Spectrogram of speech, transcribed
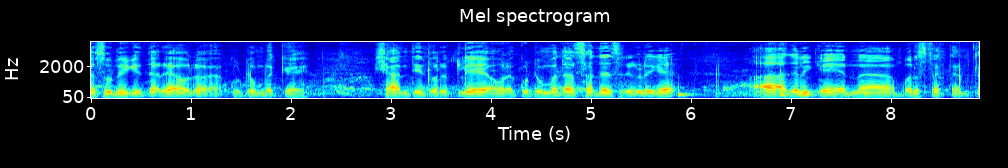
ಹಸುನಿಗಿದ್ದಾರೆ, ಅವರ ಕುಟುಂಬಕ್ಕೆ ಶಾಂತಿ ದೊರಕಲಿ, ಅವರ ಕುಟುಂಬದ ಸದಸ್ಯರುಗಳಿಗೆ ಆ ಅಗಲಿಕೆಯನ್ನು ಭರಿಸ್ತಕ್ಕಂಥ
